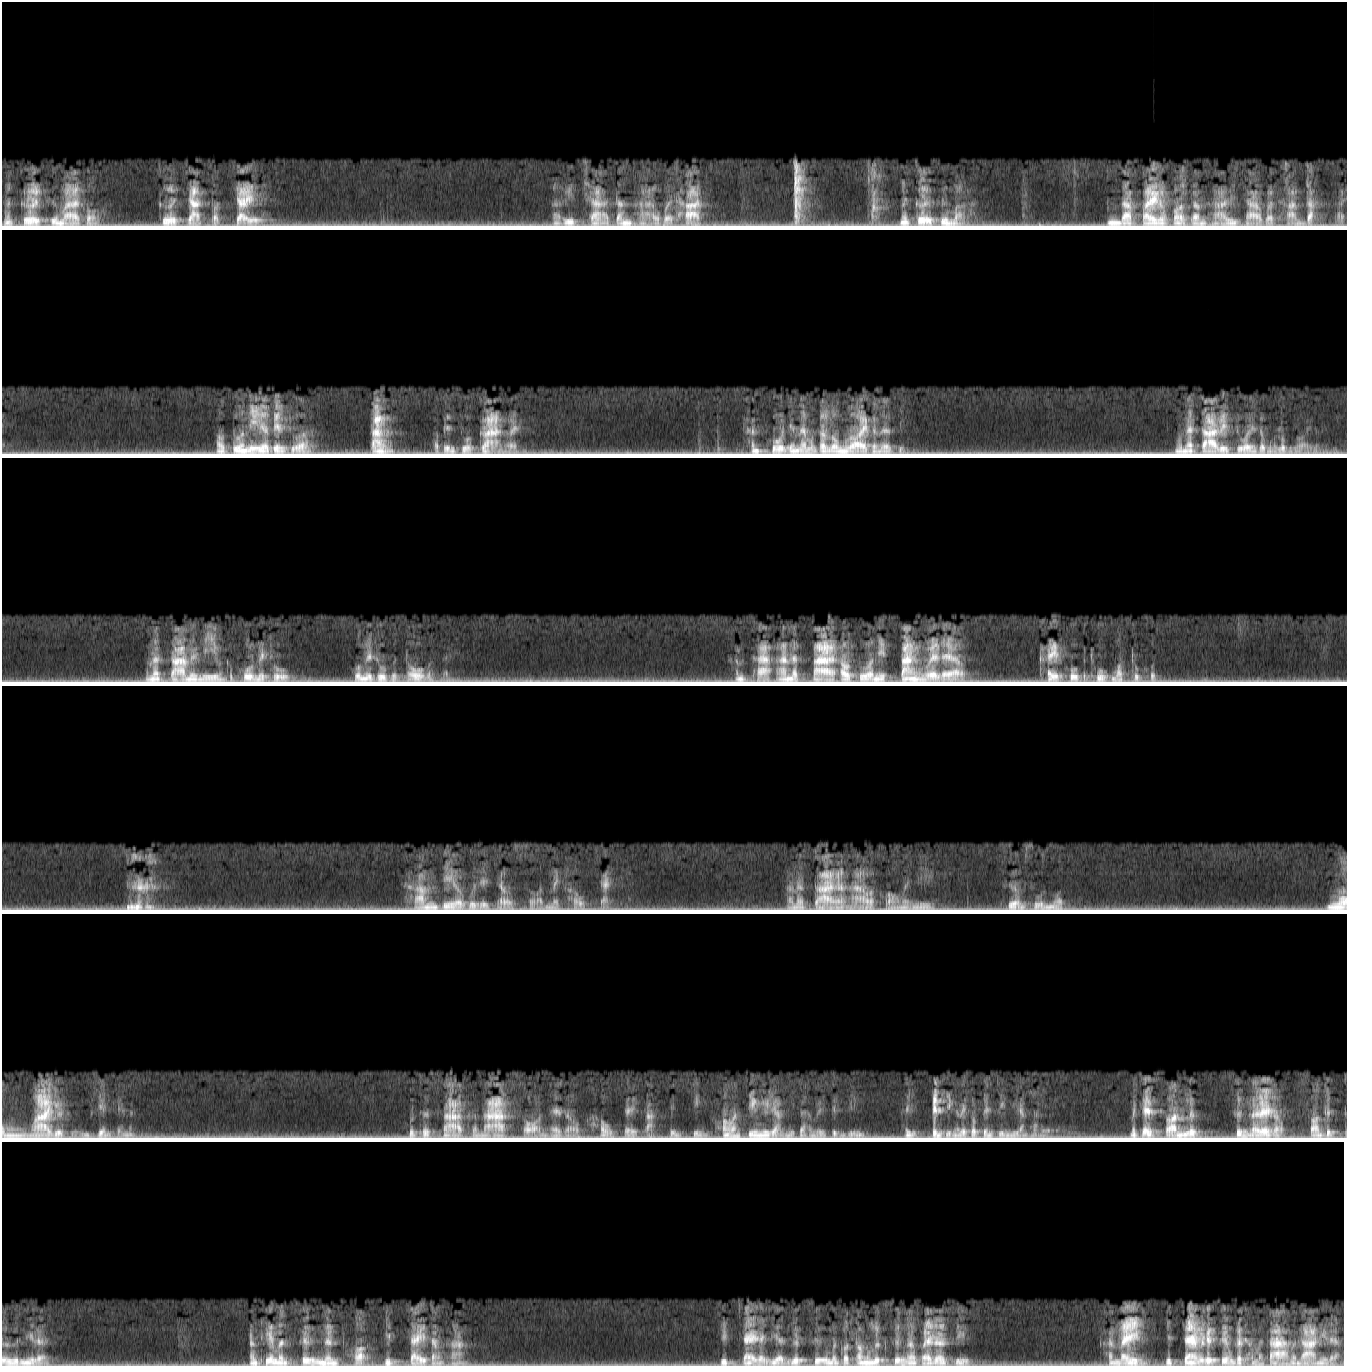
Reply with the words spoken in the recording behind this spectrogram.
มันเกิดขึ้นมาก่อนเกิดจากปัจจัยอวิชชาตัณหาอุปทาน นั่นเกิดขึ้นมาดับไปก็เพราะตัณหาวิชาประทานดับไป เอาตัวนี้เป็นตัวตั้งเอาเป็นตัวกลางไว้คันพูดอย่างนั้นมันก็ลงรอยกันแล้วสิมันหน้าตาเป็นตัวนี่ก็มันลงรอยกันเลยมันหน้าตาไม่มีมันก็พูดไม่ถูก พูดไม่ถูกก็โต้กันไป คันถ้าอนัตตาเอาตัวนี้ตั้งไว้แล้ว ใครพูดก็ถูกมดทุกคนทำที่พระพุทธเจ้าสอนไม่เข้าใจ อนัตตาก็หาว่าของไม่มีเสื่อมสูญมด งมมาอยู่เพียงแค่นั้น พุทธศาสนาสอนให้เราเข้าใจตามเป็นจริง ของมันจริงอยู่อย่างนี้จะทำให้เป็นจริง ให้เป็นจริงอะไรก็เป็นจริงอย่างนั้นไม่ใช่สอนลึกซึ้งอะไรหรอกสอนตื้นๆนี่แหละ อันที่มันซึ้งนั้นเพราะจิตใจต่างหากจิตใจละเอียดลึกซึ้งมันก็ต้องลึกซึ้งไปแล้วสิขั้นไม่จิตใจไม่ลึกซึ้งกับธรรมดาธรรมดานี่แหละ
